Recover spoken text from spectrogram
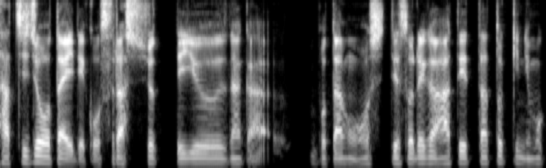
立ち状態でこうスラッシュっていうなんかボタンを押してそれが当てた時にもう一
